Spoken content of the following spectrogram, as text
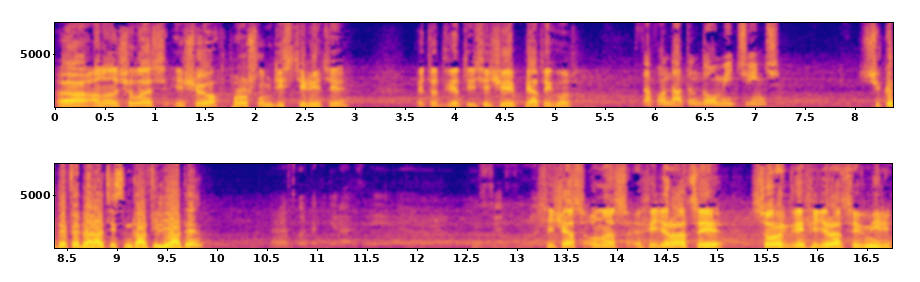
Э, Она началась еще в прошлом десятилетии. Это 2005 год. S-a fondat în 2005. Și câte federații sunt afiliate? Сейчас у нас федерации, 42 федерации в мире.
